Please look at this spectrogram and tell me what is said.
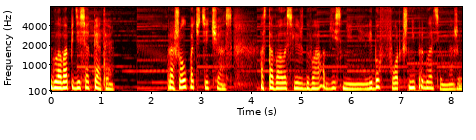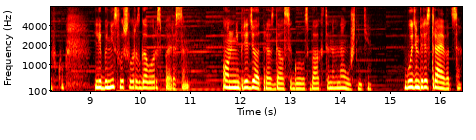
Глава 55. Прошел почти час. Оставалось лишь два объяснения. Либо Фордж не проглотил наживку, либо не слышал разговора с Пересом. «Он не придет», — раздался голос Бакстона в наушнике. «Будем перестраиваться».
